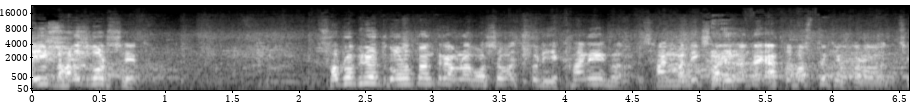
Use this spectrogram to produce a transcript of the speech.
এই ভারতবর্ষের সর্ববৃহৎ গণতন্ত্রে আমরা বসবাস করি। এখানে সাংবাদিক স্বাধীনতায় এত হস্তক্ষেপ করা হচ্ছে।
